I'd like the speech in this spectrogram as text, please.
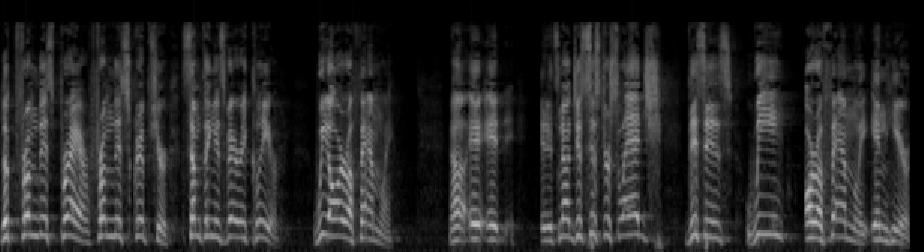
Look, from this prayer, from this scripture, something is very clear. We are a family. Now, it, it, it's not just Sister Sledge. This is, we are a family in here.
